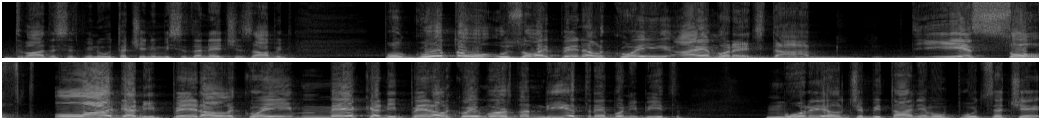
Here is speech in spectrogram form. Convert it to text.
20 minuta, čini mi se da neće zabiti. Pogotovo uz ovaj penal koji, ajmo reći da je soft. Lagani penal koji, mekani penal koji možda nije trebao ni biti. Muriel će biti na njemu pucat će,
